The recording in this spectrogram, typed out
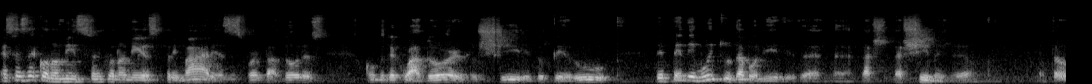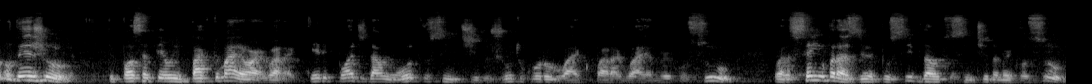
essas economias são economias primárias, exportadoras, como do Equador, do Chile, do Peru, dependem muito da Bolívia, da, da, da China, entendeu? Então, eu não vejo que possa ter um impacto maior. Agora, que ele pode dar um outro sentido junto com o Uruguai, com o Paraguai e o Mercosul. Agora, sem o Brasil, é possível dar outro sentido ao Mercosul?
